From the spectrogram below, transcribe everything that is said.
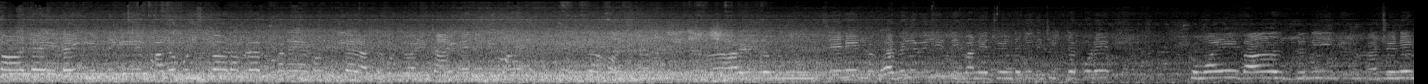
পাওয়া যায় এটাই সময়ে বা যদি ট্রেনের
